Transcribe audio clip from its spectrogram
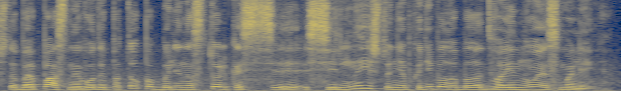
чтобы опасные воды потопа были настолько сильны, что необходимо было двойное смоление –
